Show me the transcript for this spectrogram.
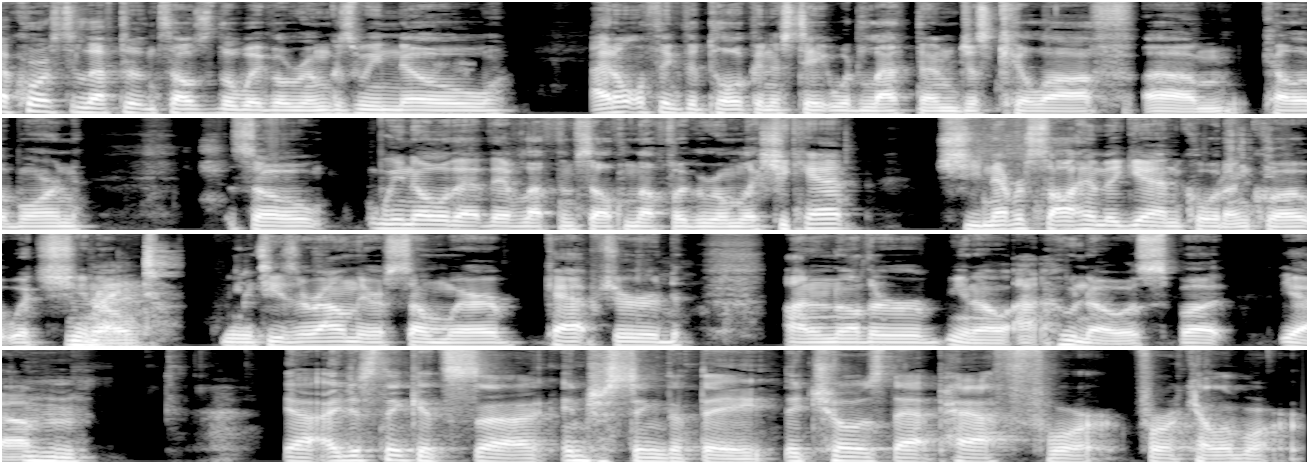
of course, they left themselves the wiggle room because we know. I don't think the Tolkien estate would let them just kill off um, Celeborn. So we know that they've left themselves enough wiggle room. Like she can't, she never saw him again, quote unquote. Which you know means he's around there somewhere, captured on another. You know, uh, who knows? But yeah, Mhm. Yeah, I just think it's uh, interesting that they they chose that path for for Celeborn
